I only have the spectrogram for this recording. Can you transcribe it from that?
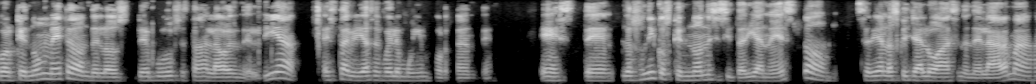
Porque en un meta donde los debuffs están a la orden del día, esta habilidad se vuelve muy importante. Este, los únicos que no necesitarían esto serían los que ya lo hacen en el arma,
